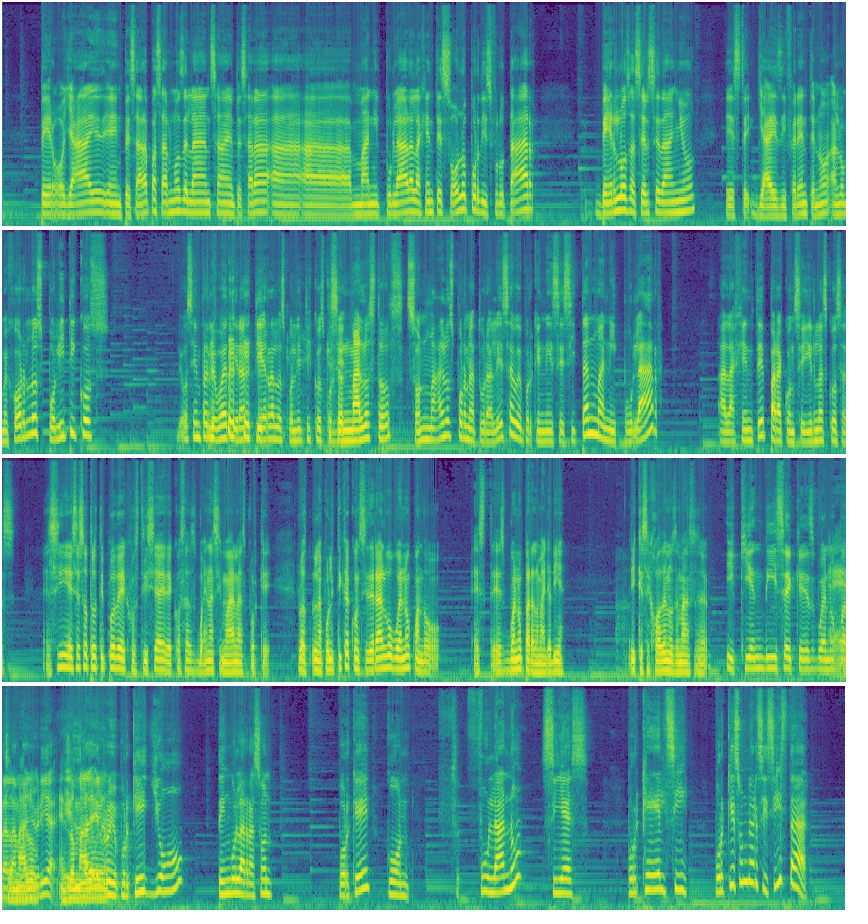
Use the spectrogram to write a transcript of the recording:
Pero ya eh, empezar a pasarnos de lanza, empezar a manipular a la gente solo por disfrutar verlos hacerse daño, este, ya es diferente, ¿no? A lo mejor los políticos, yo siempre le voy a tirar tierra a los políticos porque son malos todos. Son malos por naturaleza, güey, porque necesitan manipular a la gente para conseguir las cosas. Eh, sí, ese es otro tipo de justicia y de cosas buenas y malas, porque la política considera algo bueno cuando este, es bueno para la mayoría. Y que se joden los demás. ¿Y quién dice que es bueno para la mayoría? Es, lo malo. El rollo. ¿Por qué yo tengo la razón? ¿Por qué con fulano sí es? ¿Por qué él sí? Porque es un narcisista.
